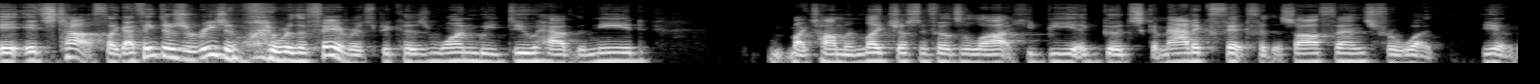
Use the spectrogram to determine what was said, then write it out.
It, it's tough. Like I think there's a reason why we're the favorites because one, we do have the need. Mike Tomlin liked Justin Fields a lot. He'd be a good schematic fit for this offense for what you know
